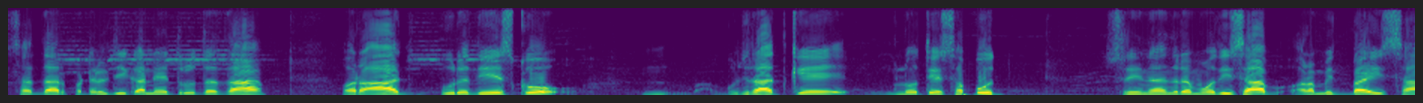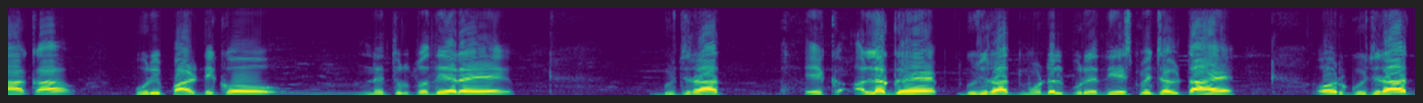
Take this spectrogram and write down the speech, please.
सरदार पटेल जी का नेतृत्व था और आज पूरे देश को गुजरात के लोते सपूत, श्री नरेंद्र मोदी साहब और अमित भाई शाह का पूरी पार्टी को नेतृत्व दे रहे हैं। गुजरात एक अलग है, गुजरात मॉडल पूरे देश में चलता है और गुजरात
